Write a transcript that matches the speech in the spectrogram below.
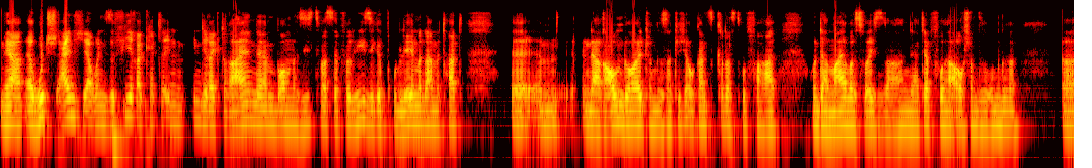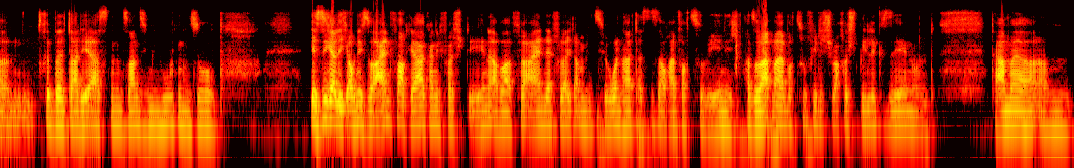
ja, er rutscht eigentlich auch in diese Viererkette in, indirekt rein, der M. Bomb. Man siehst, was er für riesige Probleme damit hat. Äh, in der Raumdeutung das ist natürlich auch ganz katastrophal. Und der Mai, was soll ich sagen, der hat ja vorher auch schon so rumgetribbelt, ähm, da die ersten 20 Minuten und so. Puh ist sicherlich auch nicht so einfach, ja, kann ich verstehen, aber für einen, der vielleicht Ambitionen hat, das ist auch einfach zu wenig. Also da hat man einfach zu viele schwache Spiele gesehen und da haben wir ähm,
